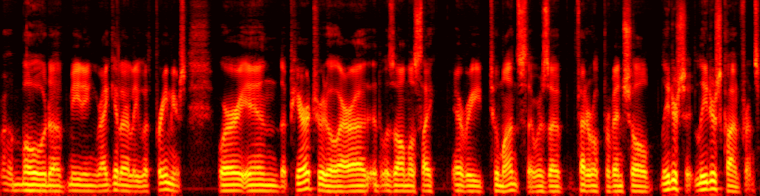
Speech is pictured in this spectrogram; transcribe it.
mode of meeting regularly with premiers. Where in the Pierre Trudeau era, it was almost like every two months there was a federal provincial leaders leaders conference.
